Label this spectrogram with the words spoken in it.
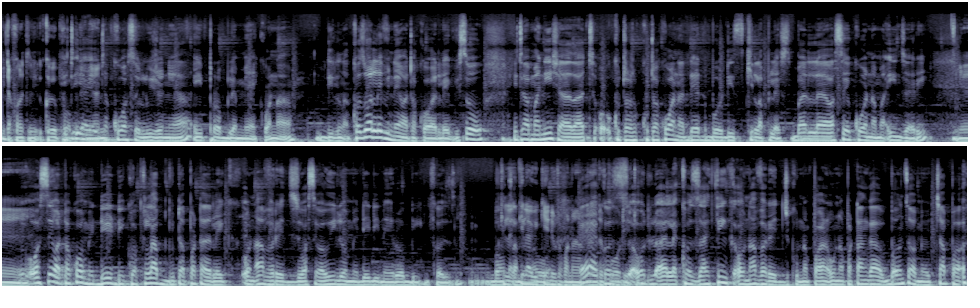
Itakuwa It- yeah, solution ya hii problem ya kuwa na deal na cause walevi nayo watakuwa walevi. So itamaanisha that kuta- kutakuwa na dead bodies kila place. But uh, wasee kuwa na mainjury. Yeah. wasee watakuwa wamededi kwa club utapata like on average wase wawili wamededi nairobi 'cause bouncer Kila- kila ameo- weekend utakuwa na Yeah, report 'cause, tu. uh, like, 'cause i think on average kuna unapatanga bonsa wamechapa.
